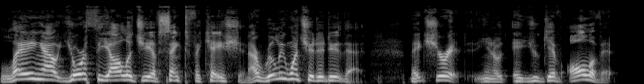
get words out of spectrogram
laying out your theology of sanctification, I really want you to do that. Make sure it, you know, you give all of it.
